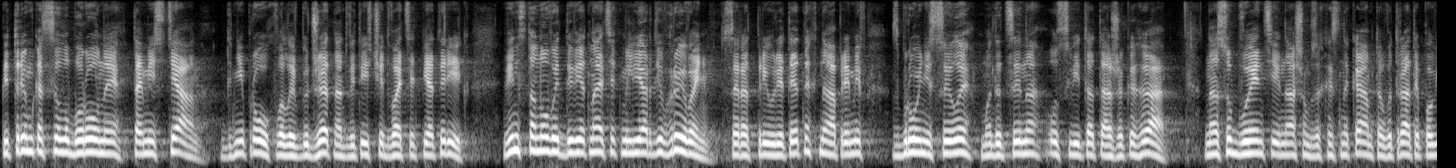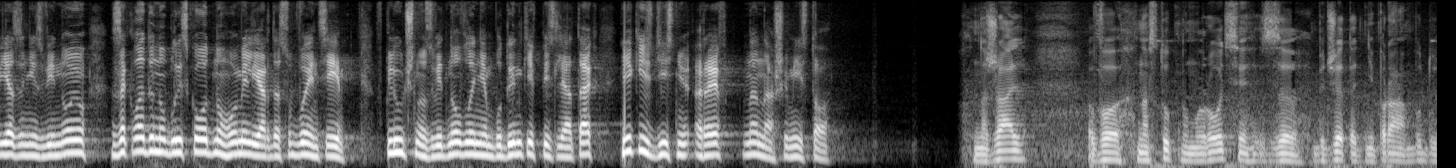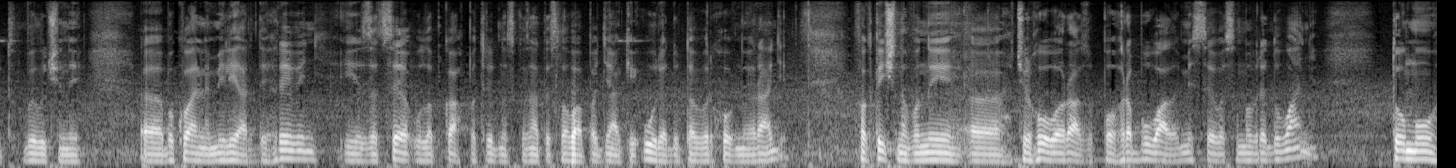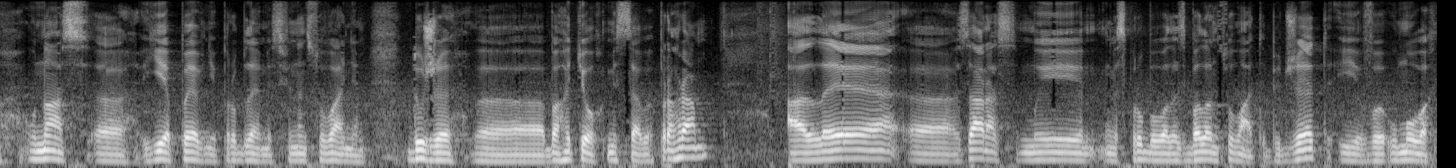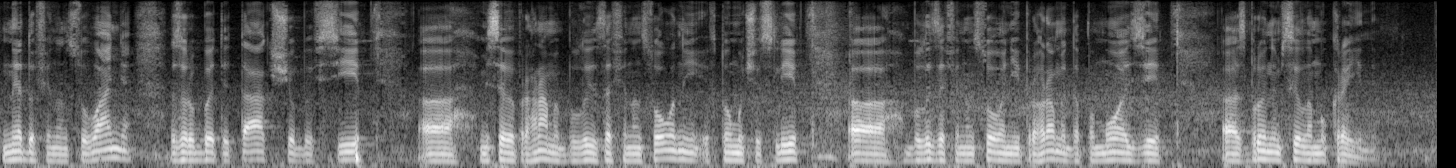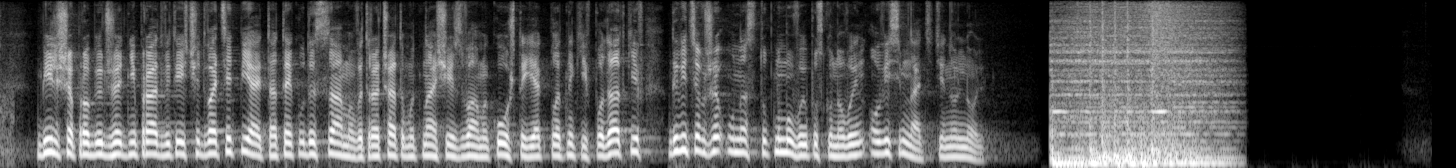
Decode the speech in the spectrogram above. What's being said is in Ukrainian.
Підтримка сил оборони та містян. Дніпро ухвалив бюджет на 2025 рік. Він становить 19 мільярдів гривень. Серед пріоритетних напрямів збройні сили, медицина, освіта та ЖКГ. На субвенції нашим захисникам та витрати пов'язані з війною закладено близько 1 мільярда субвенції, включно з відновленням будинків після атак, які здійснює РФ на наше місто. На жаль, в наступному році з бюджету Дніпра будуть вилучені е, буквально мільярди гривень, і за це у лапках потрібно сказати слова подяки уряду та Верховної Раді. Фактично, вони е, чергового разу пограбували місцеве самоврядування. Тому у нас е, є певні проблеми з фінансуванням дуже багатьох місцевих програм. Але е, зараз ми спробували збалансувати бюджет і в умовах недофінансування зробити так, щоб всі е, місцеві програми були зафінансовані, і в тому числі е, були зафінансовані і програми допомоги Збройним силам України. Більше про бюджет Дніпра 2025 та те, куди саме витрачатимуть наші з вами кошти як платників податків, дивіться вже у наступному випуску новин о 18.00.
